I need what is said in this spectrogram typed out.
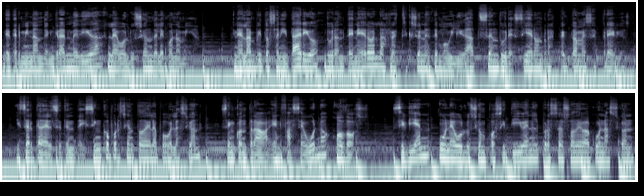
determinando en gran medida la evolución de la economía. En el ámbito sanitario, durante enero las restricciones de movilidad se endurecieron respecto a meses previos, y cerca del 75% de la población se encontraba en fase 1 o 2. Si bien una evolución positiva en el proceso de vacunación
